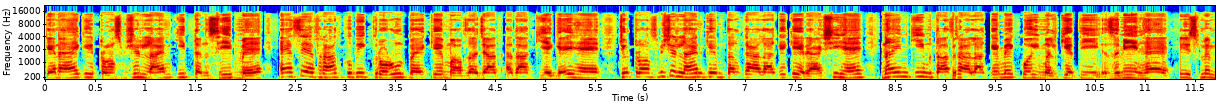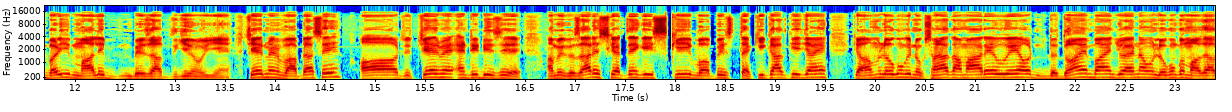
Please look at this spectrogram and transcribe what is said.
کہنا ہے کہ ٹرانسمیشن لائن کی تنصیب میں ایسے افراد کو بھی کروڑوں روپے کے معاوضہ جات ادا کیے گئے ہیں جو ٹرانسمیشن لائن کے متعلقہ علاقے کے رہائشی ہیں نہ ان کی متاثرہ علاقے میں کوئی ملکیتی زمین ہے۔ اس میں بڑی مالی بے ضابطگی ہوئی ہیں۔ چیئرمین وابڈا سے اور چیئرمین این ٹی ڈی سے ہمیں گزارش کرتے ہیں کہ اس کی واپس تحقیقات کی جائیں کہ ہم لوگوں کے نقصانات ہمارے ہوئے ہیں اور دعائیں بائیں جو ہے نا ان لوگوں کو معاوضہ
